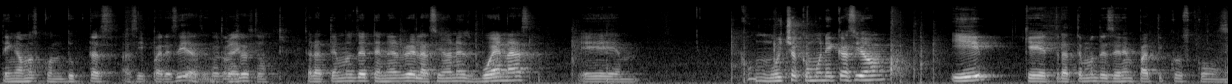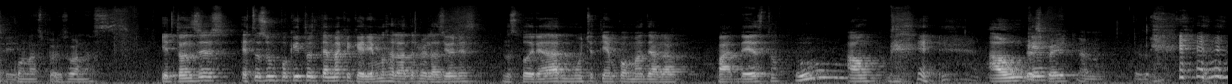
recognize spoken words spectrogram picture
tengamos conductas así parecidas. Entonces, Correcto. tratemos de tener relaciones buenas, eh, con mucha comunicación y que tratemos de ser empáticos con, Sí. con las personas. Y entonces, esto es un poquito el tema que queríamos hablar de relaciones. Nos podría dar mucho tiempo más de hablar de esto. Aun- aunque ah, eso.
